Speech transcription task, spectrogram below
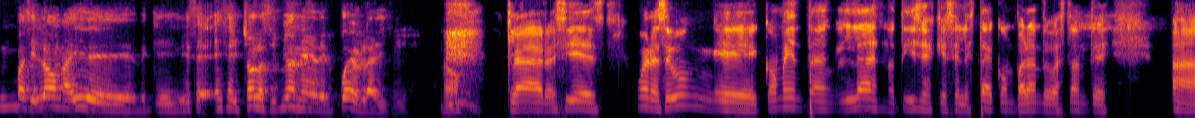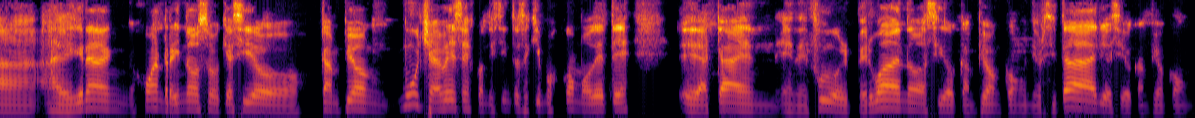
un vacilón ahí de, de que es, es el Cholo Simeone del Puebla, dice, ¿no? Claro, así es. Bueno, según eh, comentan las noticias que se le está comparando bastante a- al gran Juan Reynoso, que ha sido campeón muchas veces con distintos equipos como DT eh, acá en, en el fútbol peruano, ha sido campeón con Universitario, ha sido campeón con,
